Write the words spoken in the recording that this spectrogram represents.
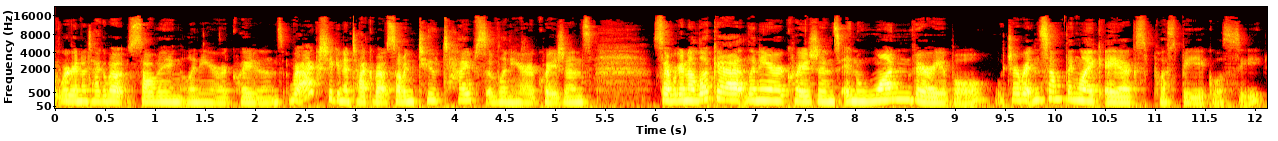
we're going to talk about solving linear equations. We're actually going to talk about solving two types of linear equations. So we're going to look at linear equations in one variable, which are written something like ax plus b equals c.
